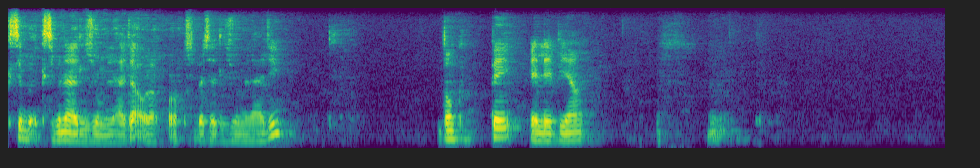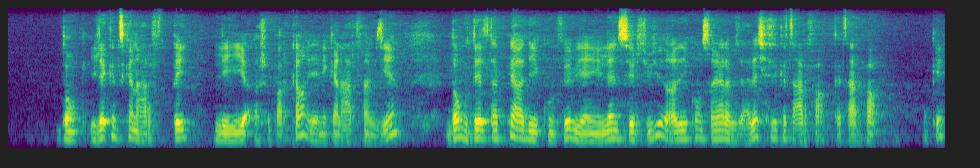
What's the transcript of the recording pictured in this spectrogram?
كتب كتبنا هاد الجمله هذا ال prof كتبات هاد الجمله هادي. Donc P, elle est bien. donc إلا كنت كنعرف p اللي هي h barre k يعني كنعرفها مزيان. donc delta p غادي يكون فيه يعني l'incertitude غادي يكون صغيرة بزاف. علاش؟ حيت كتعرفها كتعرفها. OK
